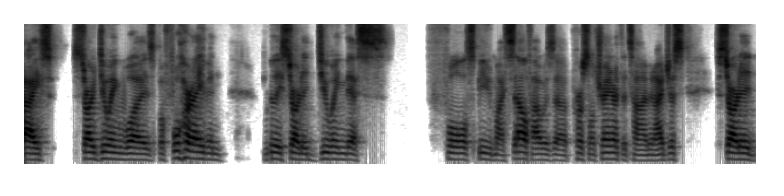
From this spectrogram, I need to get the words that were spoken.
I started doing was before I even really started doing this full speed myself, I was a personal trainer at the time and I just started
